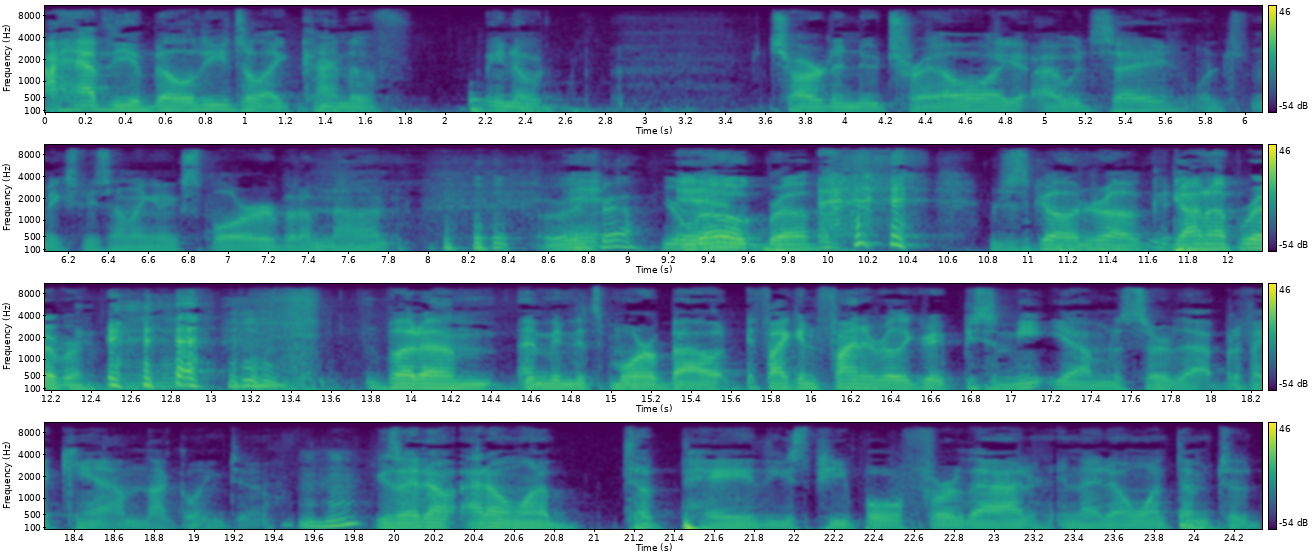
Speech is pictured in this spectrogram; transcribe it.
I have the ability to like kind of, you know, chart a new trail. I, I would say, which makes me sound like an explorer, but I'm not. We're in trail. You're And- rogue, bro. I'm just going rogue. Gone up river. But um, I mean, it's more about if I can find a really great piece of meat, yeah, I'm going to serve that. But if I can't, I'm not going to mm-hmm. because I don't. I don't want to to pay these people for that, and I don't want them to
